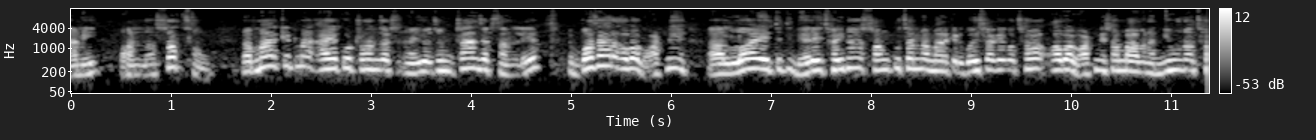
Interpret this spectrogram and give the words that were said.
हामी भन्न सक्छौँ। र मार्केटमा आएको ट्रान्जेक्सन यो जुन ट्रान्जेक्सनले बजार अब घट्ने लय त्यति धेरै छैन। सङ्कुचनमा मार्केट गइसकेको छ। अब घट्ने सम्भावना न्यून छ।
